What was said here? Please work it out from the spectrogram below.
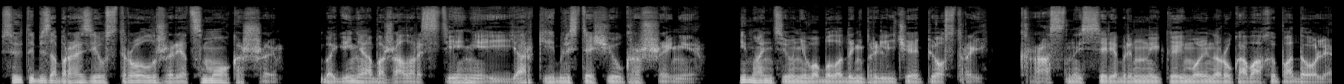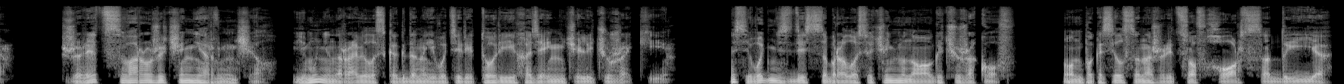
Все это безобразие устроил жрец Мокоши. Богиня обожала растения и яркие блестящие украшения. И мантия у него была до неприличия пестрой, красной с серебряной каймой на рукавах и подоле. Жрец Сворожича нервничал. Ему не нравилось, когда на его территории хозяйничали чужаки. А сегодня здесь собралось очень много чужаков. Он покосился на жрецов Хорса, Дыя,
